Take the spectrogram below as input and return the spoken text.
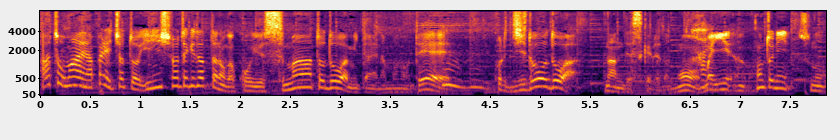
あとまあやっぱりちょっと印象的だったのがこういうスマートドアみたいなもので、これ自動ドアなんですけれども、はい、まあ、本当にその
